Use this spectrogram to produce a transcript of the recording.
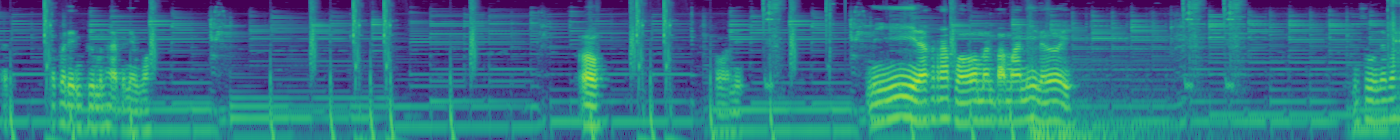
แต่แต่ประเด็นคือมันหายไปไหนวะอ้าวประมาณนี้นี่นะครับผมมันประมาณนี้เลยซูมได้ปะ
